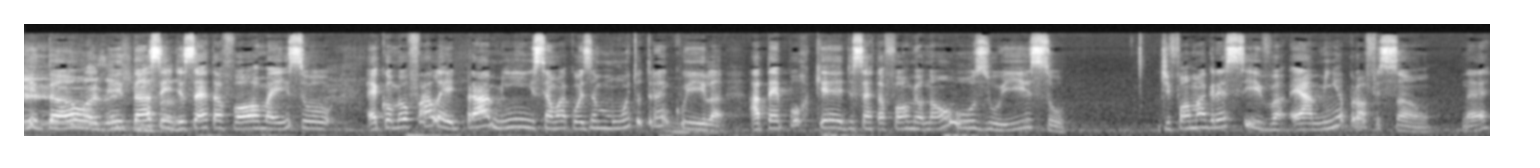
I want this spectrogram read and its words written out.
Então, enfim, então assim, né? de certa forma, isso é como eu falei, para mim isso é uma coisa muito tranquila. Até porque, de certa forma, eu não uso isso de forma agressiva. É a minha profissão, né?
